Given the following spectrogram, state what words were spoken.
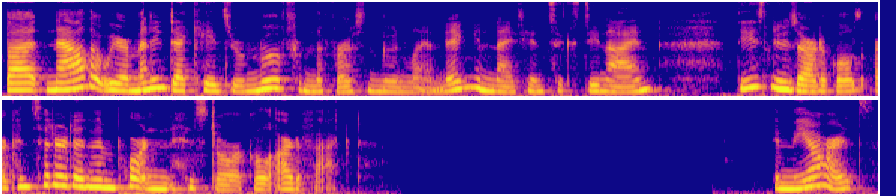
But now that we are many decades removed from the first moon landing in 1969, these news articles are considered an important historical artifact. In the arts,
